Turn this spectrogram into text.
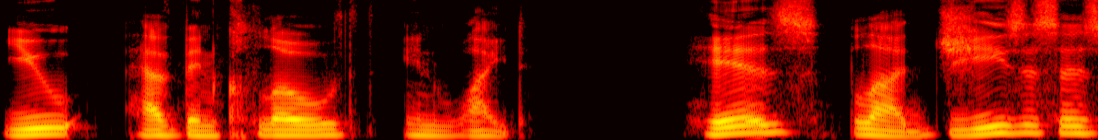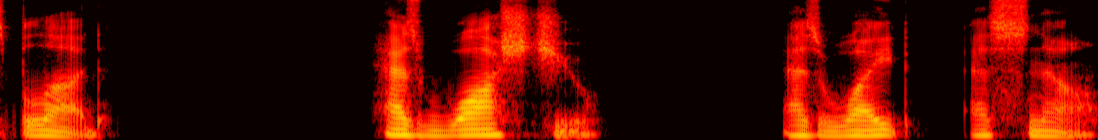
You have been clothed in white. His blood, Jesus' blood, has washed you as white as snow.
